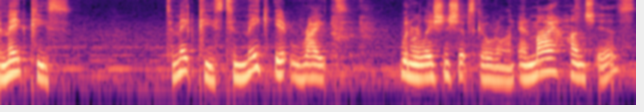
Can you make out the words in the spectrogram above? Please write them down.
to make peace, to make peace, to make it right when relationships go wrong. And my hunch is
